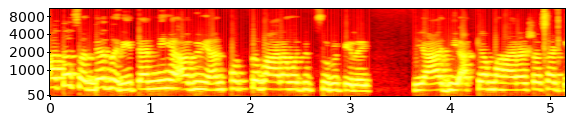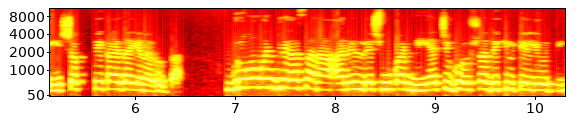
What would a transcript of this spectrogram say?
आता सध्या तरी त्यांनी हे अभियान फक्त बारामतीत सुरू केलंय. याआधी अख्ख्या महाराष्ट्रासाठी शक्ती कायदा येणार होता. गृहमंत्री असताना अनिल देशमुखांनी याची घोषणा देखील केली होती.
